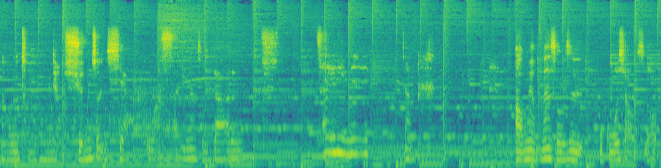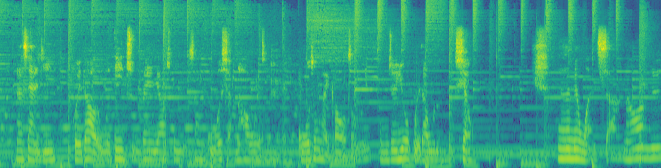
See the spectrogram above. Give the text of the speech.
然后就从后面那样旋转下来，哇塞！那时候大家都蔡依林呢，这样。哦，没有，那时候是我国小的时候，那现在已经回到了我弟准备要去上国小，然后我已经国中来高中了，我们就又回到我的母校，在那边玩沙，然后那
